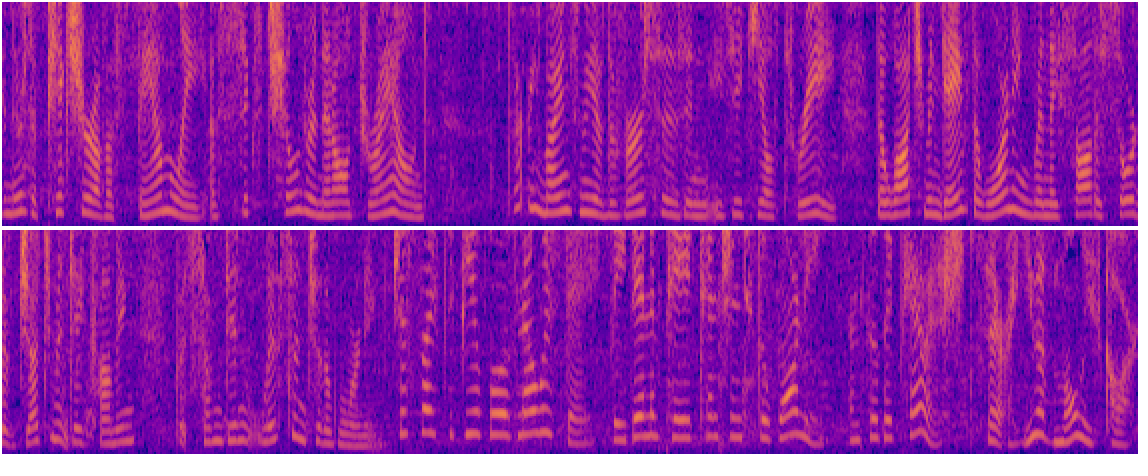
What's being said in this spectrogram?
And there's a picture of a family of six children that all drowned. That reminds me of the verses in Ezekiel 3. The watchmen gave the warning when they saw the sword of judgment day coming, but some didn't listen to the warning. Just like the people of Noah's day. They didn't pay attention to the warning, and so they perished. Sarah, you have Molly's card,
